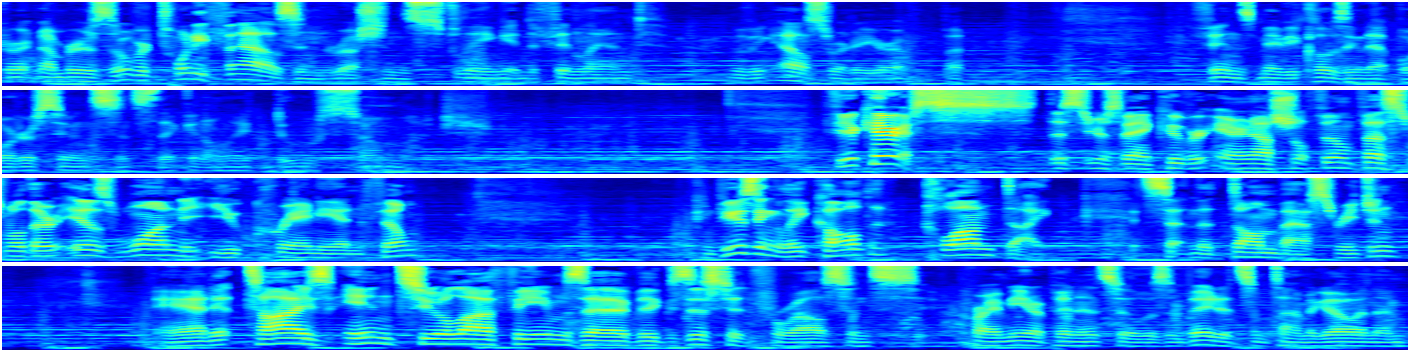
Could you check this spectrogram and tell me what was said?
Current number is over 20,000 Russians fleeing into Finland, moving elsewhere to Europe, but Finns may be closing that border soon since they can only do so much. If you're curious, this year's Vancouver International Film Festival, there is one Ukrainian film, confusingly called Klondike. It's set in the Donbass region. And it ties into a lot of themes that have existed for a while since Crimea Peninsula was invaded some time ago. And then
